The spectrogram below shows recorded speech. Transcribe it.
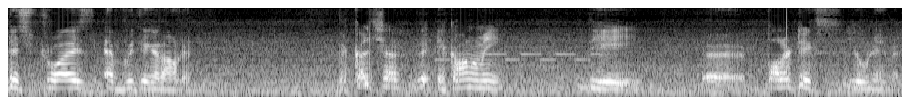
destroys everything around it the culture, the economy, the uh, politics, you name it.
